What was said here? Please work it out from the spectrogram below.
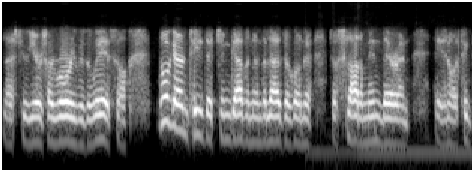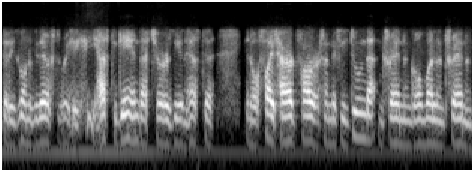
last few years while Rory was away. So no guarantee that Jim Gavin and the lads are going to just slot him in there and you know I think that he's going to be there. He, he has to gain that jersey has to, you know, fight hard for it. And if he's doing that in training, going well in training,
